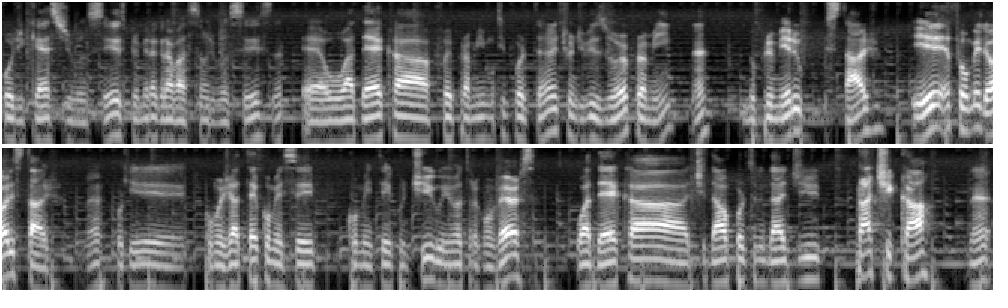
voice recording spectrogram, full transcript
podcast de vocês, primeira gravação de vocês, né? É, o ADECA foi para mim muito importante, um divisor para mim, né? No primeiro estágio e foi o melhor estágio, né? Porque como eu já até comecei, comentei contigo em outra conversa, o ADECA te dá a oportunidade de praticar, né?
